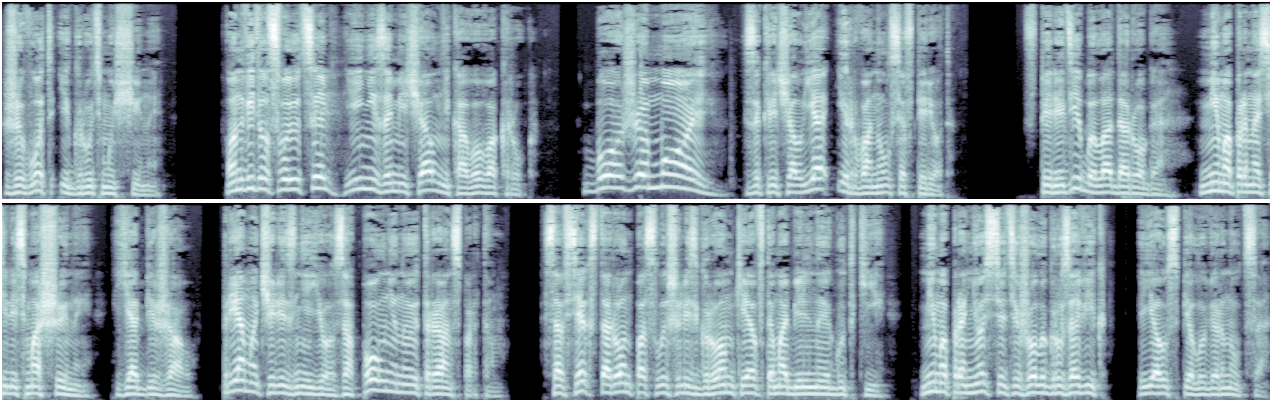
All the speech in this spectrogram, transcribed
живот и грудь мужчины. Он видел свою цель и не замечал никого вокруг. «Боже мой!» — закричал я и рванулся вперед. Впереди была дорога. Мимо проносились машины. Я бежал. Прямо через нее, заполненную транспортом. Со всех сторон послышались громкие автомобильные гудки. Мимо пронесся тяжелый грузовик, и я успел увернуться.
